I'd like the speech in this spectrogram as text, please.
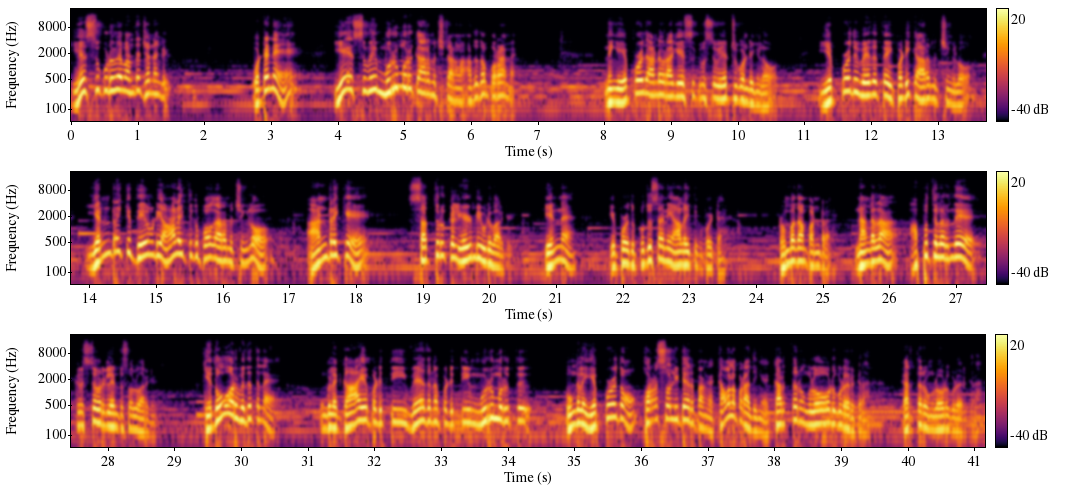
இயேசு கூடவே வந்த ஜனங்கள் உடனே இயேசுவை முறுமுறுக்க ஆரம்பிச்சிட்டாங்களாம். அதுதான் பொறாமை. நீங்கள் எப்பொழுது ஆண்டவராக இயேசு கிறிஸ்துவை ஏற்றுக்கொண்டீங்களோ எப்பொழுது வேதத்தை படிக்க ஆரம்பிச்சிங்களோ என்றைக்கு தேவனுடைய ஆலயத்துக்கு போக ஆரம்பிச்சிங்களோ அன்றைக்கே சத்துருக்கள் எழும்பி விடுவார்கள். என்ன? இப்பொழுது புதுசாக நீ ஆலயத்துக்கு போயிட்ட. ரொம்ப தான் பண்ணுற நாங்கள்லாம் அப்பத்திலிருந்தே கிறிஸ்தவர்கள் என்று சொல்வார்கள். ஏதோ ஒரு விதத்தில் உங்களை காயப்படுத்தி வேதனைப்படுத்தி முறுமுறுத்து உங்களை எப்பொழுதும் குறை சொல்லிட்டே இருப்பாங்க. கவலைப்படாதீங்க. கர்த்தர் உங்களோடு கூட இருக்கிறார். கர்த்தர் உங்களோடு கூட இருக்கிறார்.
